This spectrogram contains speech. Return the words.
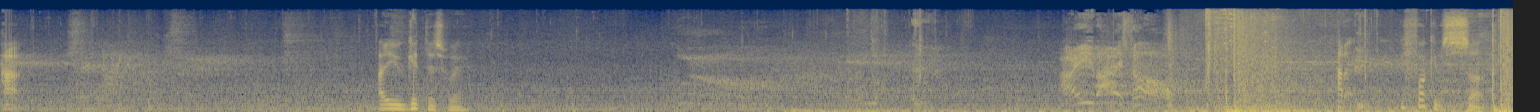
I, How do you get this way? How do, you fucking suck.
